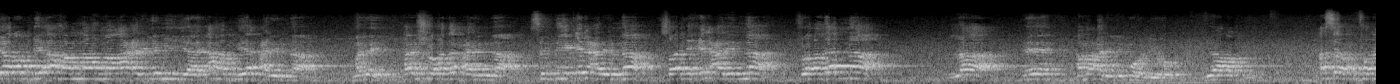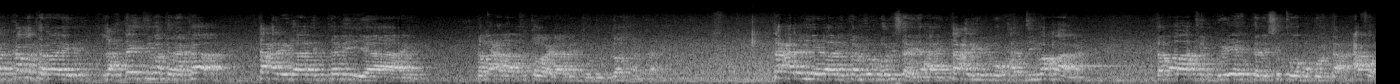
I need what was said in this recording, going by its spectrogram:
يا ربي أهم مهما أعلم يا أهم بيعلمنا ملي هل شهداء علمنا صديقين علمنا صالحين علمنا شهداءنا؟ لا. إيه أما علمه اليوم. يا ربي. أسأل فرق كما ترى لحديت مثلك تعرف هذه التلية كما على تطوع هذه تدخل تعرف اللي لا تملك ورسا يا هاي تعرف المقدمة ما تبات بريه تلسيت وبقول عفوا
